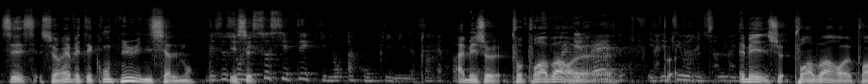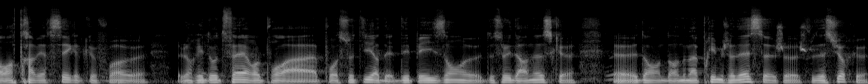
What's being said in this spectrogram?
ce rêve était contenu initialement. Mais ce sont les sociétés qui l'ont accompli 1989. Ah, mais je pour, pour avoir des euh, et des théories. Eh, mais pour avoir pour avoir traversé quelquefois euh, le rideau de fer pour, euh, pour soutenir des, paysans euh, de Solidarnosc dans, dans, ma prime jeunesse, je, vous assure que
